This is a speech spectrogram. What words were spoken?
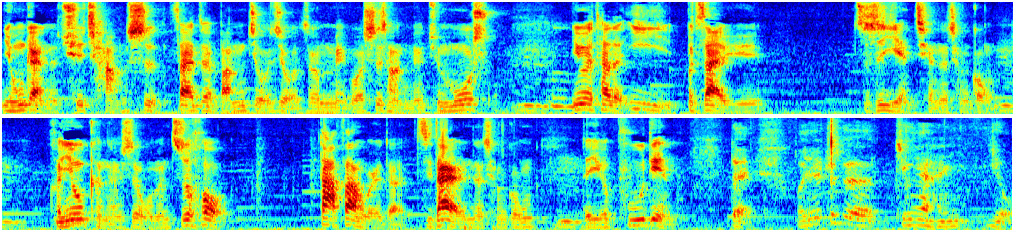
勇敢的去尝试，在这百分之九十九这个美国市场里面去摸索，嗯。因为它的意义不在于只是眼前的成功，嗯。很有可能是我们之后大范围的几代人的成功嗯的一个铺垫。对，我觉得这个经验很有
